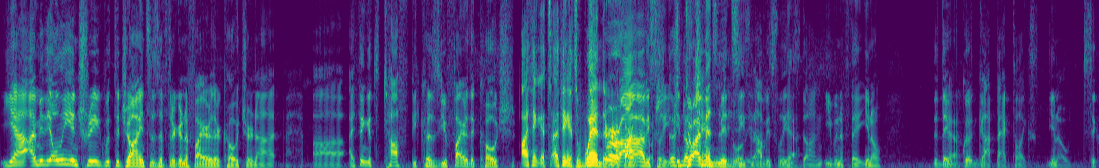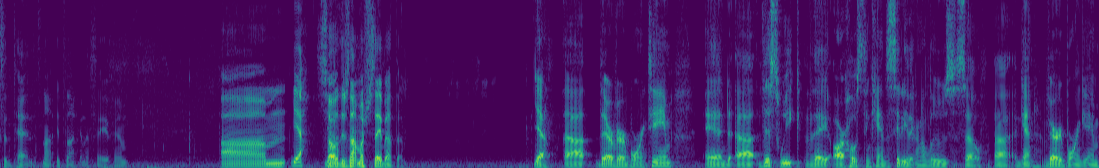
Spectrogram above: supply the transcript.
Yeah, I mean, the only intrigue with the Giants is if they're going to fire their coach or not. Uh, I think it's tough because you fire the coach. I think it's I think it's when they're or, fire. the obviously, There's no I meant midseason. will- yeah. Obviously, Yeah. he's done. Even if they, you know, they Yeah. got back to like you know six and ten. It's not. It's not going to save him. Um. Yeah. So Yeah. there's not much to say about them. Yeah, uh, they're a very boring team. And uh, this week they are hosting Kansas City. They're going to lose. So uh, again, very boring game.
